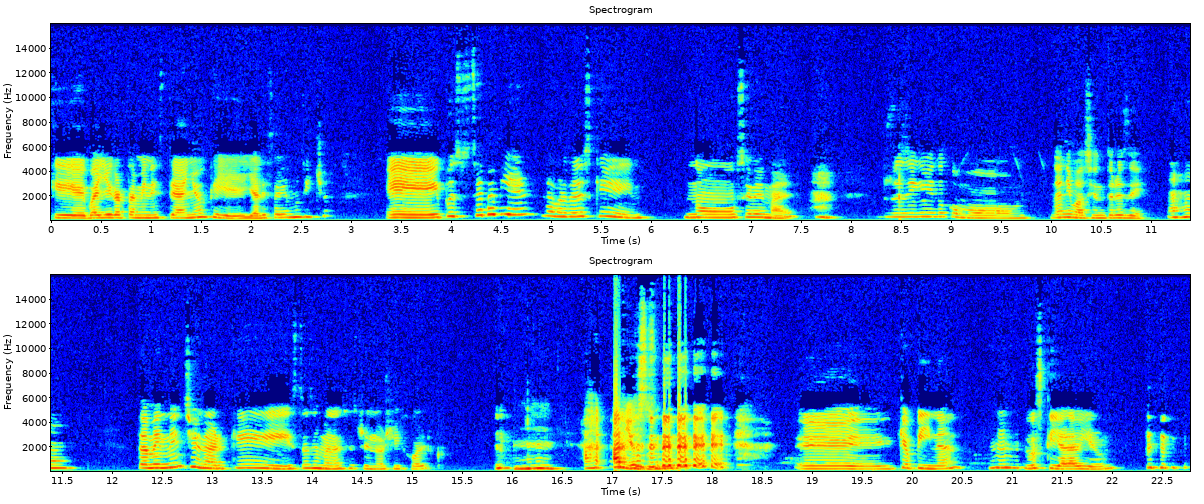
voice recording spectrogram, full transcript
que va a llegar también este año, que ya les habíamos dicho. Eh, pues se ve bien, la verdad es que no se ve mal. Se sigue viendo como una animación 3D. Ajá. También mencionar que esta semana se estrenó She-Hulk. Adiós. eh, ¿Qué opinan? Los que ya la vieron.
